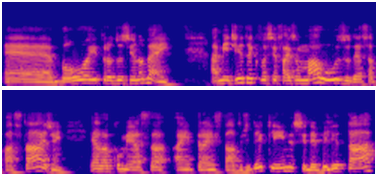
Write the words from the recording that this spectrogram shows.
é, boa e produzindo bem. À medida que você faz um mau uso dessa pastagem, ela começa a entrar em estado de declínio, se debilitar,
